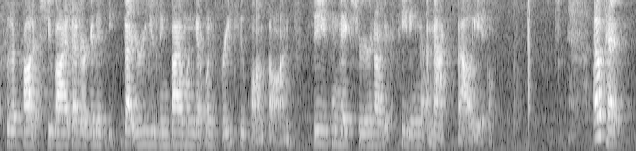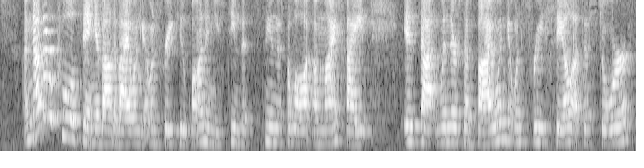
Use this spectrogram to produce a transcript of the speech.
for the products you buy that are going to be that you're using buy one get one free coupons on so you can make sure you're not exceeding that max value. Okay, another cool thing about a buy one get one free coupon and you've seen that seen this a lot on my site is that when there's a buy one get one free sale at the store,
